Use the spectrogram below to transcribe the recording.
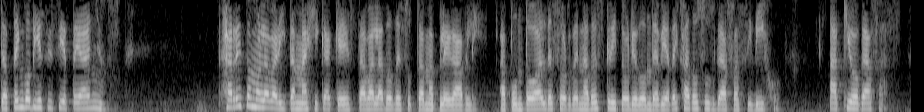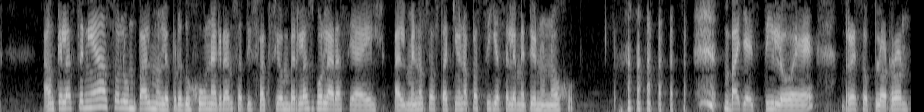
Ya tengo diecisiete años. Harry tomó la varita mágica que estaba al lado de su cama plegable, apuntó al desordenado escritorio donde había dejado sus gafas y dijo Aquí o gafas. Aunque las tenía a solo un palmo, le produjo una gran satisfacción verlas volar hacia él, al menos hasta que una pastilla se le metió en un ojo. Vaya estilo, ¿eh? resopló Ron.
